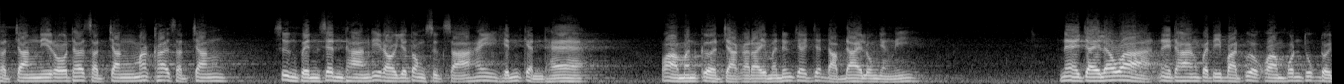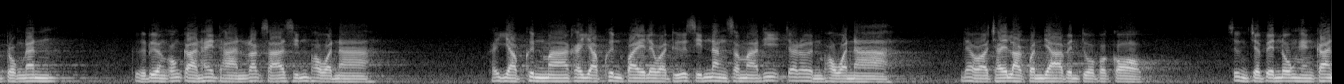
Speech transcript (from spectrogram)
สัจจังนิโรธาสัจจังมรรคสัจจัง ซึ่งเป็นเส้นทางที่เราจะต้องศึกษาให้เห็นแก่นแท้ ว่ามันเกิดจากอะไรมันถึงจะจะดับได้ลงอย่างนี้ แน่ใจแล้วว่าในทางปฏิบัติเพื่อความพ้นทุกข์โดยตรงนั้น คือเรื่องของการให้ทานรักษาศีลภาวนา ขยับขึ้นมาขยับขึ้นไปแล้วว่าถือศีลนั่งสมาธิเจริญภาวนาแล้วว่าใช้หลักปัญญาเป็นตัวประกอบ ซึ่งจะเป็นองค์แห่งการ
